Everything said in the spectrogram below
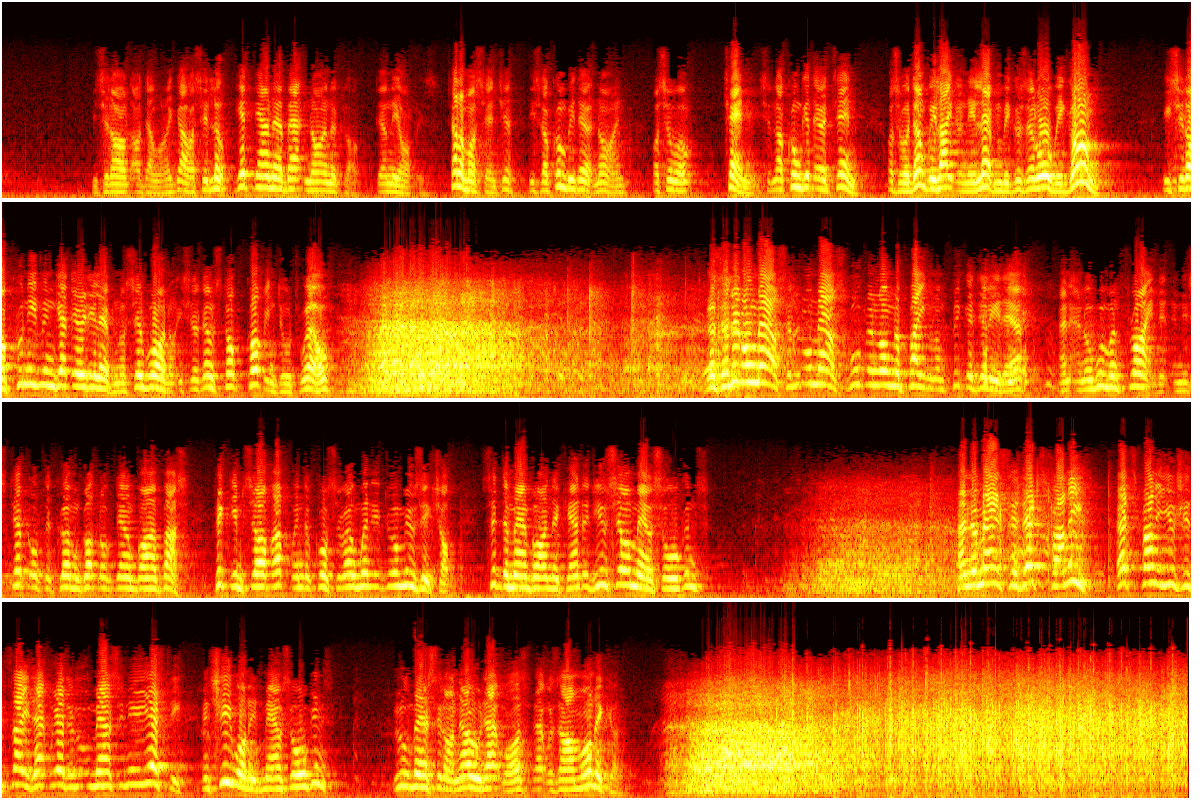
He said, I, I don't want to go. I said, look, get down there about 9 o'clock, down the office. Tell him I sent you. He said, I couldn't be there at 9. I said, well, 10. He said, I couldn't get there at 10. I said, well, don't be later than 11 because they'll all be gone. He said, I couldn't even get there at 11. I said, why not? He said, don't stop coughing till 12. There's a little mouse, a little mouse walking along the pavement on Piccadilly there, and, and a woman frightened it, and he stepped off the curb and got knocked down by a bus. Picked himself up, went across the road, went into a music shop. Said the man behind the counter, do you sell mouse organs? and the man said, that's funny. That's funny you should say that. We had a little mouse in here yesterday, and she wanted mouse organs. The little mouse said, I know who that was. That was harmonica.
